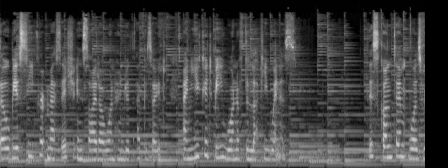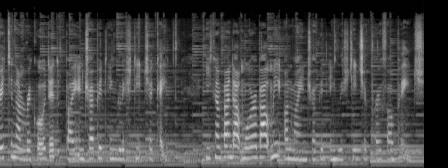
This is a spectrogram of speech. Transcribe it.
There will be a secret message inside our 100th episode, and you could be one of the lucky winners. This content was written and recorded by Intrepid English teacher Kate. You can find out more about me on my Intrepid English teacher profile page.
